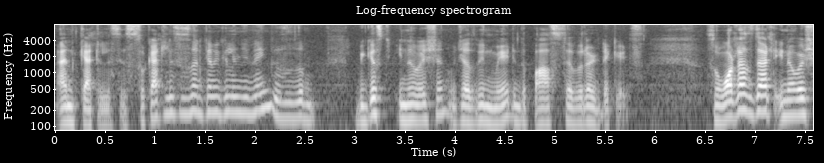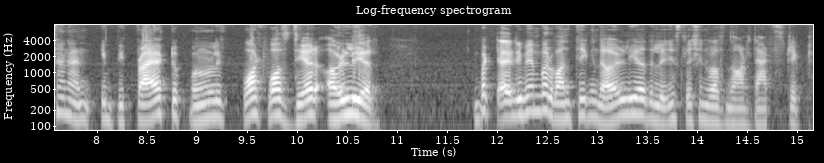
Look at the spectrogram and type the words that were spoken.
and catalysis. So, catalysis and chemical engineering, this is the biggest innovation which has been made in the past several decades. So, what was that innovation and prior to monolith, what was there earlier but I remember one thing in the earlier the legislation was not that strict.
